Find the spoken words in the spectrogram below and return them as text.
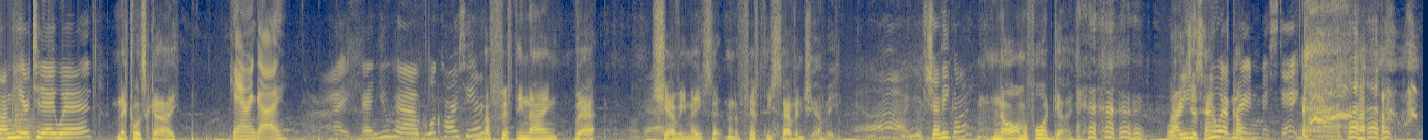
So I'm here today with. Nicholas Guy, Karen Guy. All right. And you have what cars here? a 59 Vette, Okay. Chevy makes it, and a 57 Chevy. Ah, you're a Chevy guy? No, I'm a Ford guy. Well, I you, just you have to come- made mistakes.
